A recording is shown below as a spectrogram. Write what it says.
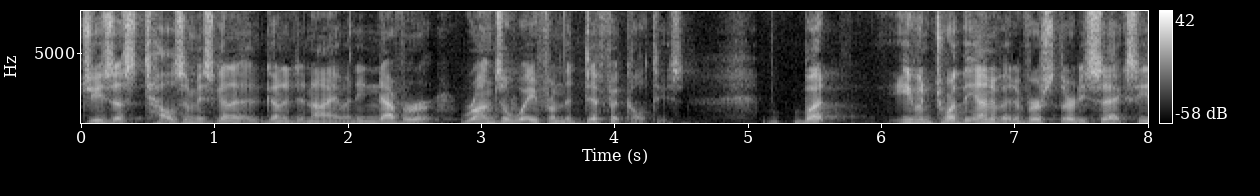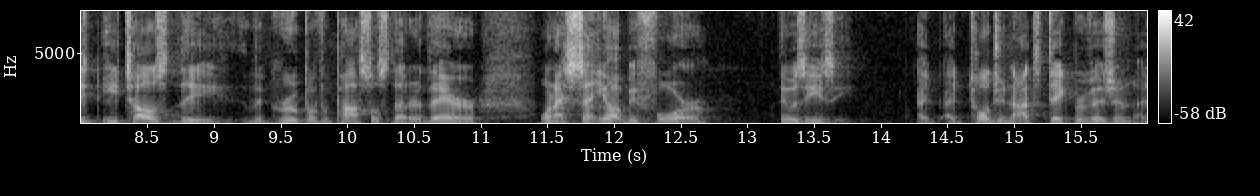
Jesus tells him he's going to deny him, and he never runs away from the difficulties. But even toward the end of it, in verse 36, he, he tells the, the group of apostles that are there, When I sent you out before, it was easy. I, I told you not to take provision. I,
